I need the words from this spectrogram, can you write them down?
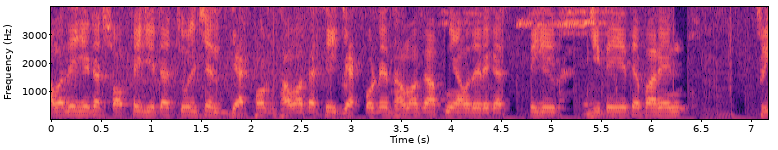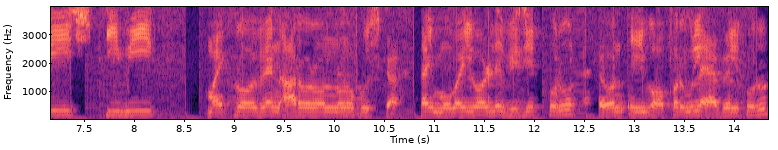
আমাদের যেটা শপে যেটা চলছে জ্যাকপট ধামাকা, সেই জ্যাকপটের ধামাকা আপনি আমাদের কাছ থেকে জিতে যেতে পারেন। ফ্রিজ টিভি মাইক্রো ওভেন আরও অন্য অন্য পুরস্কার। তাই মোবাইল ওয়ার্ল্ডে ভিজিট করুন এবং এই অফারগুলো অ্যাভেল করুন।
